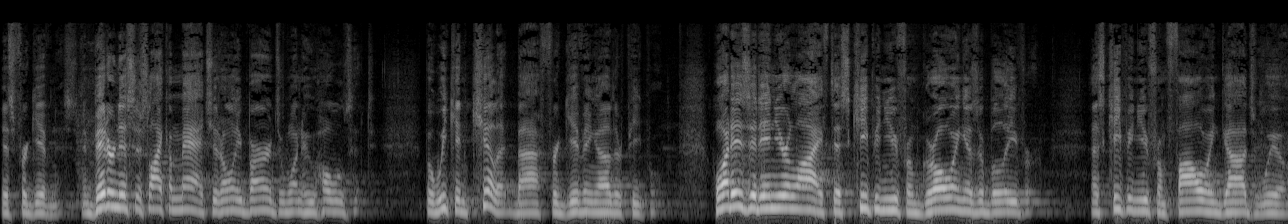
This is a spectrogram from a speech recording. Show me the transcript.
is forgiveness. And bitterness is like a match, it only burns the one who holds it. But we can kill it by forgiving other people. What is it in your life that's keeping you from growing as a believer? That's keeping you from following God's will?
